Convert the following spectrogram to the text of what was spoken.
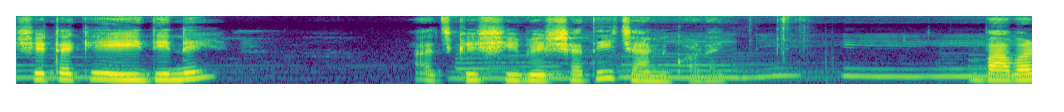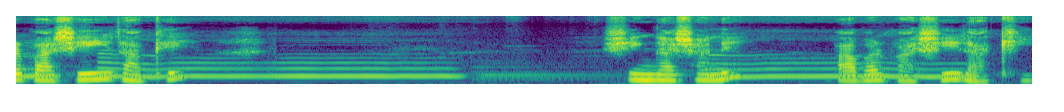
সেটাকে এই দিনে আজকে শিবের সাথেই চান করাই। বাবার পাশেই রাখে। সিংহাসনে বাবার পাশেই রাখি।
